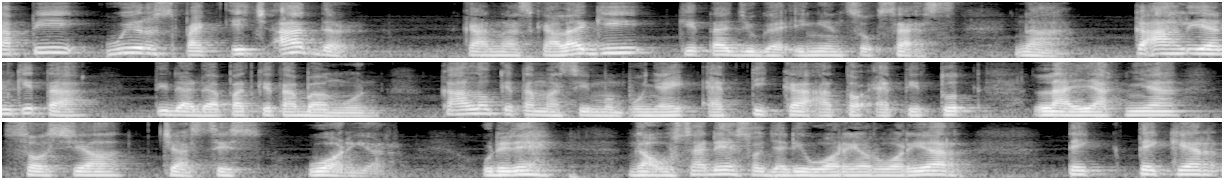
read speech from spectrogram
tapi we respect each other. Karena sekali lagi kita juga ingin sukses. Nah, keahlian kita tidak dapat kita bangun kalau kita masih mempunyai etika atau attitude layaknya social justice warrior. Udah deh, nggak usah deh so jadi warrior-warrior. Take, take care,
